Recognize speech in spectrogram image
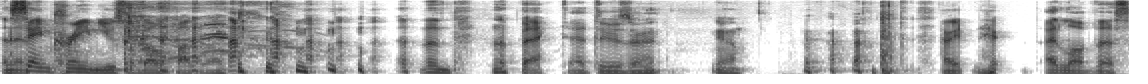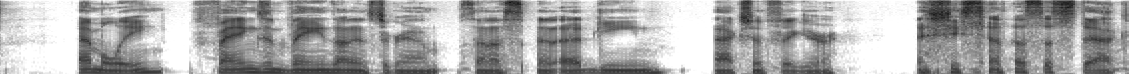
then- Same cream used for both, by the way. and then the back tattoos, right? Yeah. All right, here, I love this. Emily Fangs and Veins on Instagram sent us an Ed Gein action figure, and she sent us a stack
